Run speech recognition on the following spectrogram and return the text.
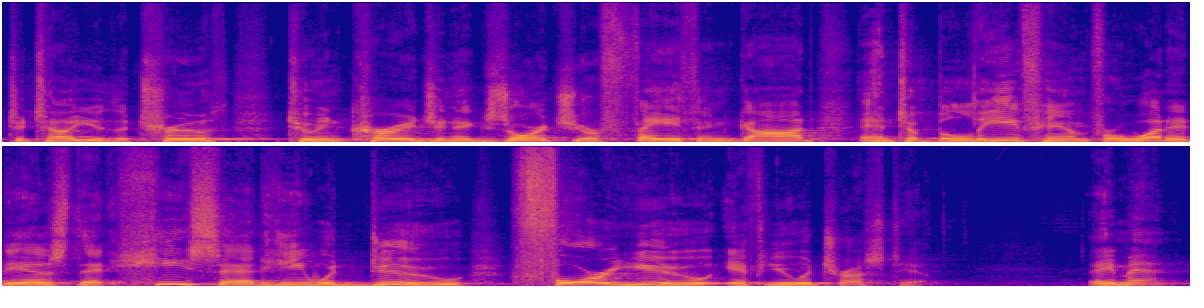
to tell you the truth, to encourage and exhort your faith in God, and to believe Him for what it is that He said He would do for you if you would trust Him. Amen.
